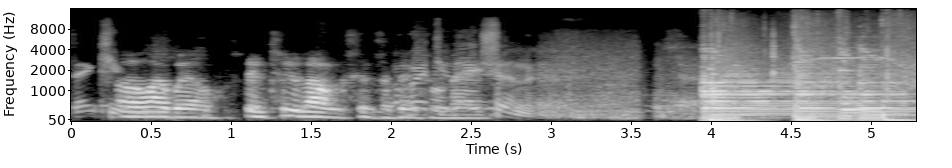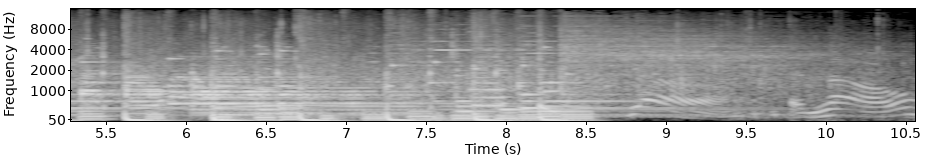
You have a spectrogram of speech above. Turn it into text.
Thank you. Oh, I will. It's been too long since I've been to. Congratulations. And now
